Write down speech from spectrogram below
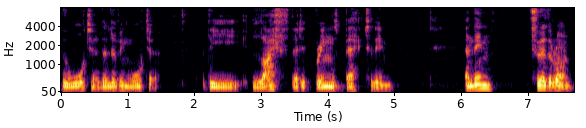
the water, the living water, the life that it brings back to them. And then further on,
